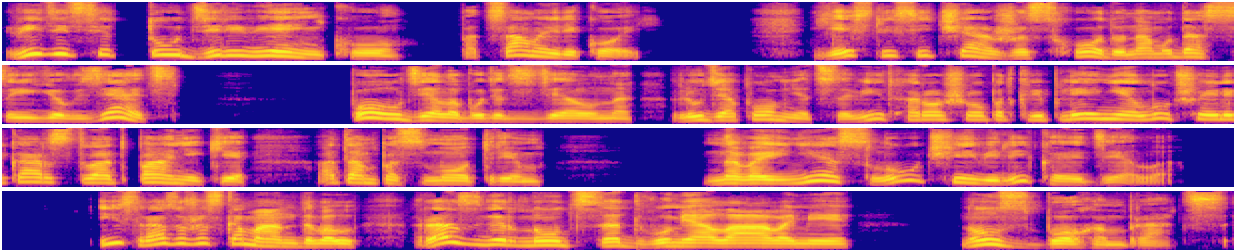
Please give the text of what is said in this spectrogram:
«Видите ту деревеньку под самой рекой? Если сейчас же сходу нам удастся ее взять, полдела будет сделано. Люди опомнятся. Вид хорошего подкрепления — лучшее лекарство от паники. А там посмотрим. На войне случай — великое дело» и сразу же скомандовал развернуться двумя лавами. Ну, с Богом, братцы!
